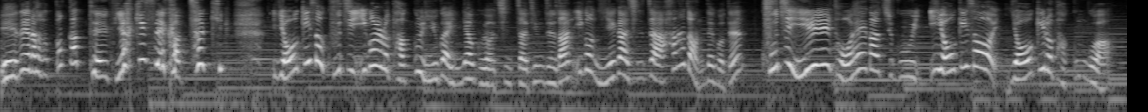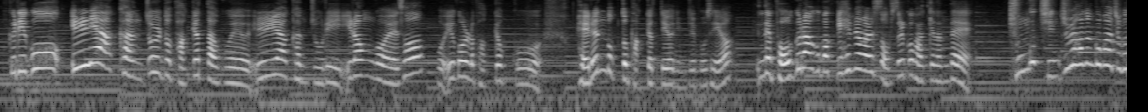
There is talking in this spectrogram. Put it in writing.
얘네랑 똑같아. 비아키스에 갑자기 여기서 굳이 이걸로 바꿀 이유가 있냐고요, 진짜 님들. 난 이건 이해가 진짜 하나도 안 되거든. 굳이 일 더 해가지고 이 여기서 여기로 바꾼 거야. 그리고 일리아칸 쫄도 바뀌었다고 해요. 일리아칸 쫄이 이런 거에서 뭐 이걸로 바뀌었고 베른법도 바뀌었대요, 님들 보세요. 근데 버그라고밖에 해명할 수 없을 것 같긴 한데 중국 진주를 하는 거 가지고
